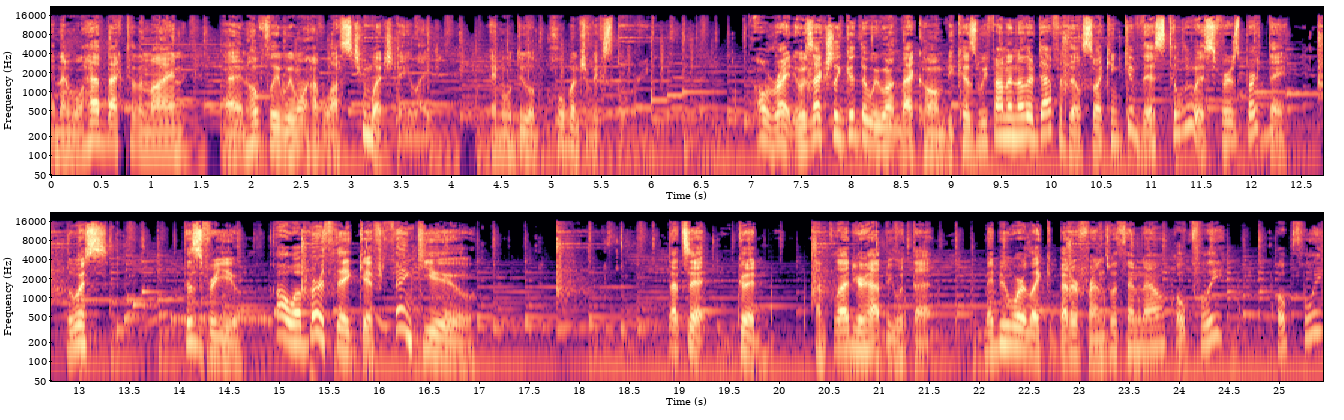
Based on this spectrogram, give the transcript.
And then we'll head back to the mine, uh, and hopefully we won't have lost too much daylight and we'll do a whole bunch of exploring. Alright, it was actually good that we went back home because we found another daffodil, so I can give this to Lewis for his birthday. Lewis, this is for you. Oh, a birthday gift, thank you! That's it. Good. I'm glad you're happy with that. Maybe we're like better friends with him now, hopefully? Hopefully?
